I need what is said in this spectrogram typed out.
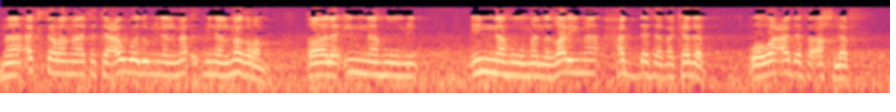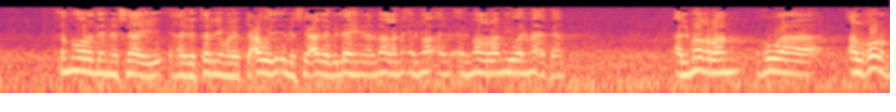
ما أكثر ما تتعوذ من من المغرم. قال إنه من إنه من غرم حدث فكذب ووعد فأخلف. ثم ورد النسائي هذا الترجمة للتعوذ الاستعاذة بالله من المغرم والمأثم. المغرم هو الغرم.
